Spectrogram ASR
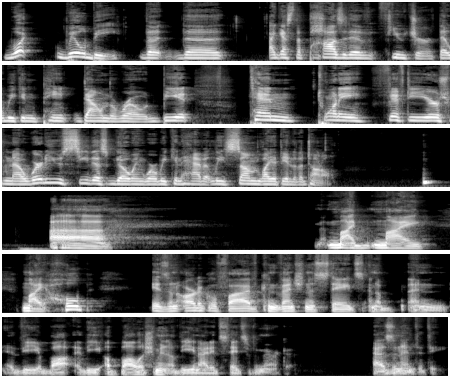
what will be the the I guess the positive future that we can paint down the road, be it 10, 20, 50 years from now? Where do you see this going where we can have at least some light at the end of the tunnel? Uh my my my hope is an Article Five Convention of States and a, and the abo- the abolishment of the United States of America as an entity,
